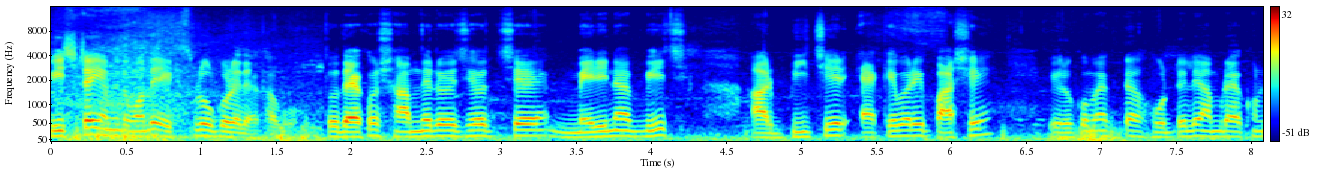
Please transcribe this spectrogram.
বিচটাই আমি তোমাদের এক্সপ্লোর করে দেখাবো। তো দেখো, সামনে রয়েছে হচ্ছে মেরিনা বিচ আর বিচের একেবারে পাশে এরকম একটা হোটেলে আমরা এখন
